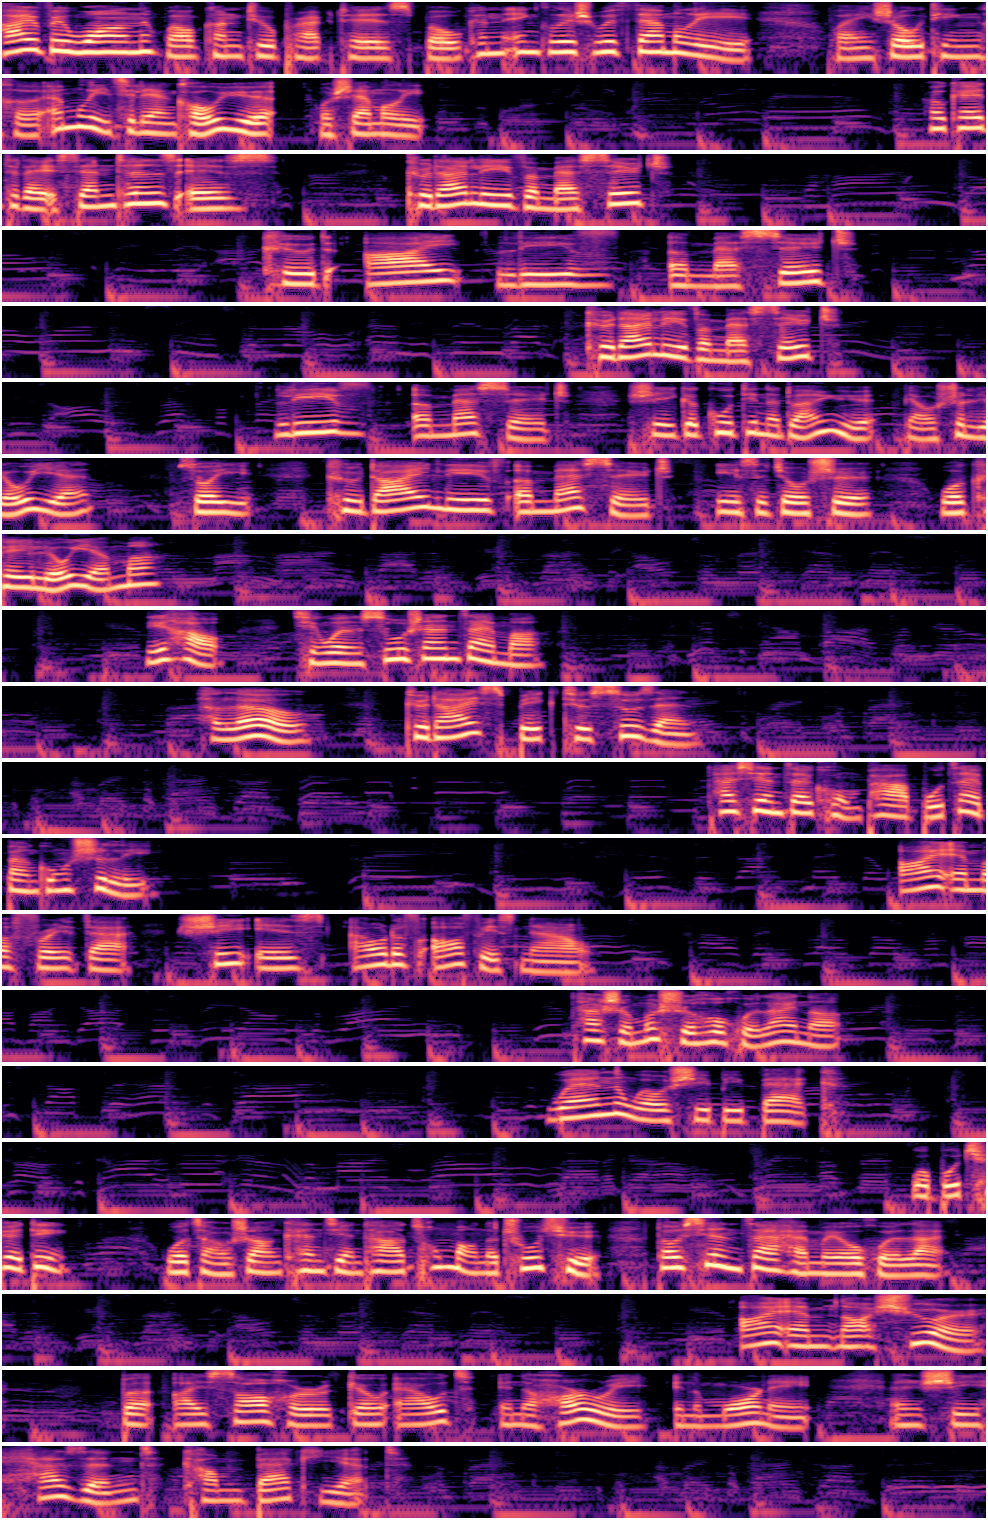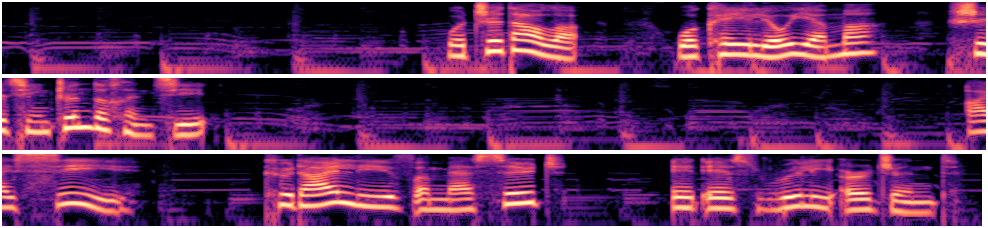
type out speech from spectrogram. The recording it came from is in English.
Hi everyone, welcome to practice spoken English with Emily. 欢迎收听和 Emily 一起练口语，我是 Emily。Okay, today's sentence is Could I leave a message? Could I leave a message? Could I leave a message? Leave a message 是一个固定的短语，表示留言。所以，Could I leave a message？意思就是我可以留言吗？你好，请问苏珊在吗？Hello, could I speak to Susan？她现在恐怕不在办公室里。I am afraid that she is out of office now. 她什么时候回来呢？When will she be back? 我不确定。我早上看见她匆忙的出去，到现在还没有回来。 I am not sure, but I saw her go out in a hurry in the morning and she hasn't come back yet. I see. Could I leave a message? It is really urgent.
